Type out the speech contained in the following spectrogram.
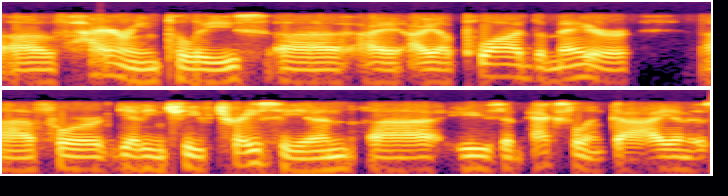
of hiring police. Uh, I, I, applaud the mayor uh, for getting Chief Tracy in. Uh, he's an excellent guy, and his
